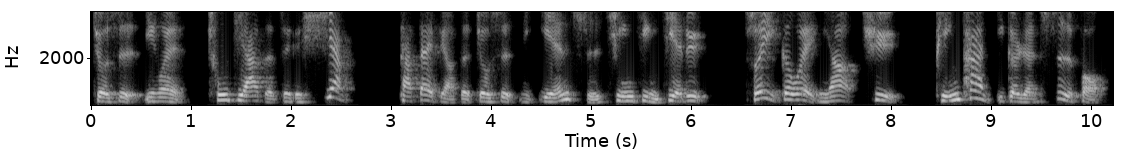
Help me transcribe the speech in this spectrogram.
就是因为出家的这个相，它代表的就是你严持清净戒律。所以各位，你要去评判一个人是否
